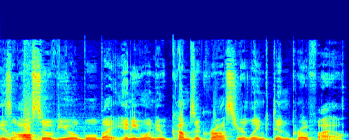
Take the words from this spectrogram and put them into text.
is also viewable by anyone who comes across your LinkedIn profile.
